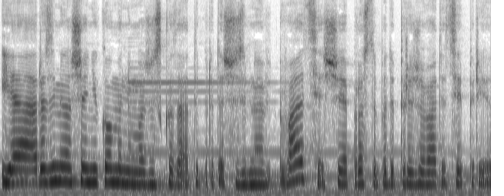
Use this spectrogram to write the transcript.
я розуміла, що я нікому не можу сказати про те, що зі мною відбувається, що я просто буду переживати цей період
